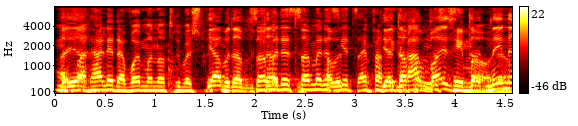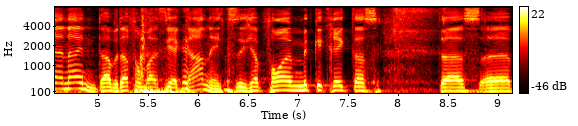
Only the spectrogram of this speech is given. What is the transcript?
Muffathalle, da wollen wir noch drüber sprechen. Ja, aber da, sollen da, wir das, sollen wir das aber- jetzt einfach ja, begraben, davon das weiß, Thema? da, nee, nein, nein, aber davon weiß ich ja gar nichts. Ich habe vorher mitgekriegt, dass, dass äh,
